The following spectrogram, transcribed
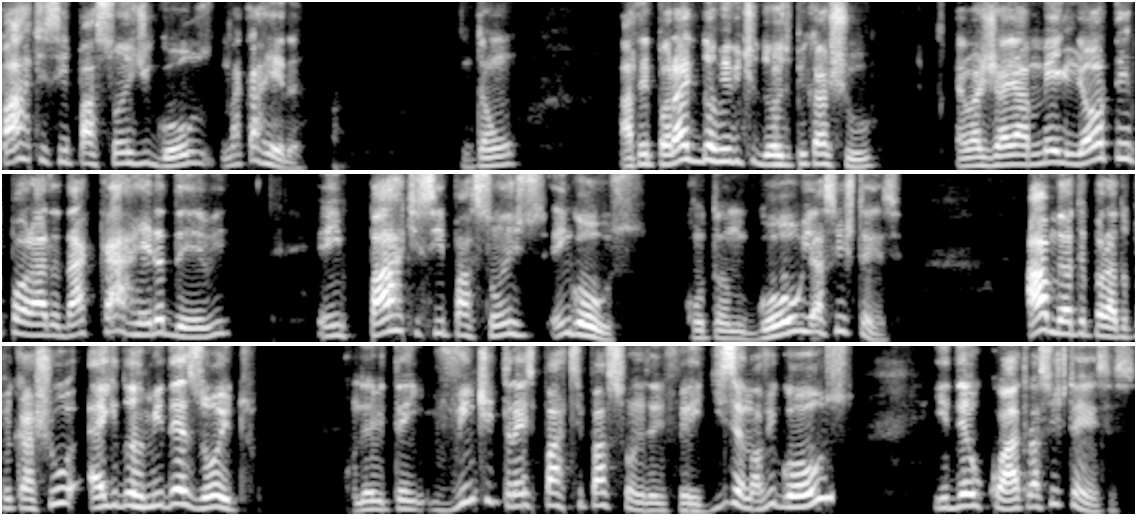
participações de gols na carreira. Então, a temporada de 2022 do Pikachu, ela já é a melhor temporada da carreira dele em participações em gols, contando gol e assistência. A melhor temporada do Pikachu é de 2018, quando ele tem 23 participações. Ele fez 19 gols e deu 4 assistências.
